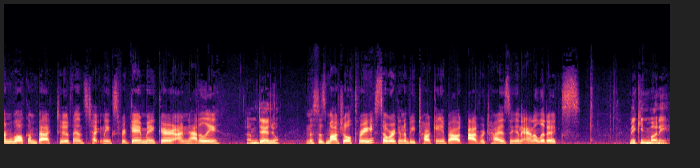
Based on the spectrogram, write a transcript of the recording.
Everyone, welcome back to Advanced Techniques for Game Maker. I'm Natalie, I'm Daniel. and this is Module 3, so we're going to be talking about advertising and analytics. Making money.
